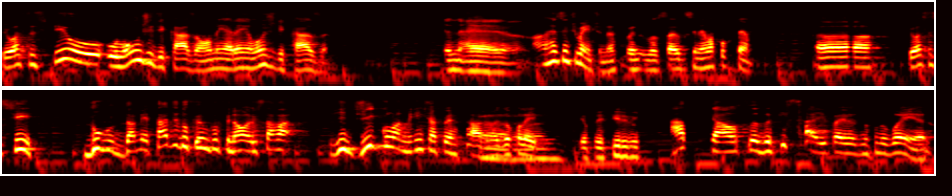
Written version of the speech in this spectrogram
eu assisti o, o Longe de Casa, Homem-Aranha Longe de Casa, é, recentemente, né? Foi, saiu do cinema há pouco tempo. Ah, eu assisti do- da metade do filme pro final, eu estava ridiculamente apertado, mas eu falei, Caralho. eu prefiro me as calças do que sair pra ir no, no banheiro.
